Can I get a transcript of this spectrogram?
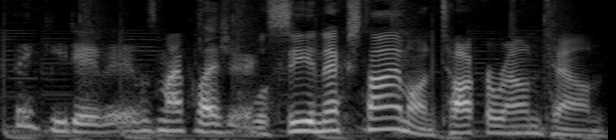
Thank you, David. It was my pleasure. We'll see you next time on Talk Around Town.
